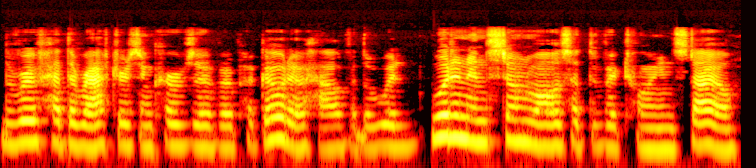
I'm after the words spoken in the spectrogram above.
The roof had the rafters and curves of a pagoda, however, the wood, wooden and stone walls had the Victorian style.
